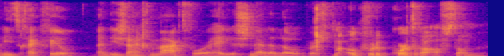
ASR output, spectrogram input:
niet gek veel. En die zijn gemaakt voor hele snelle lopers. Maar ook voor de kortere afstanden.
